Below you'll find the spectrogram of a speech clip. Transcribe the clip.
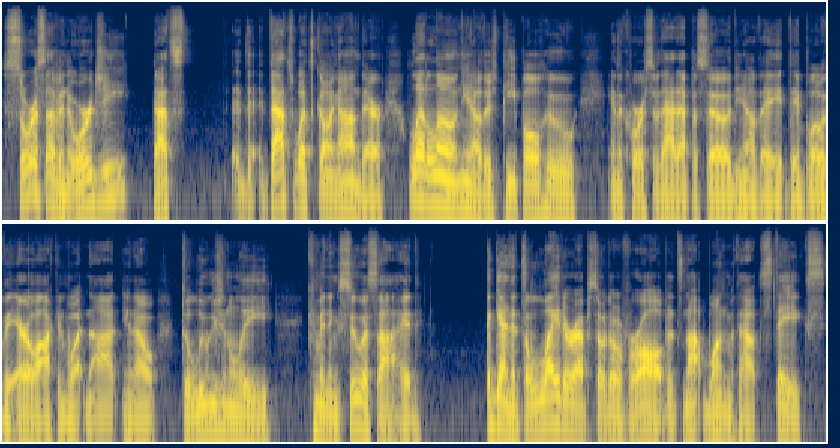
source of an orgy, that's that's what's going on there. Let alone, you know, there's people who in the course of that episode, you know, they they blow the airlock and whatnot, you know, delusionally committing suicide. Again, it's a lighter episode overall, but it's not one without stakes.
